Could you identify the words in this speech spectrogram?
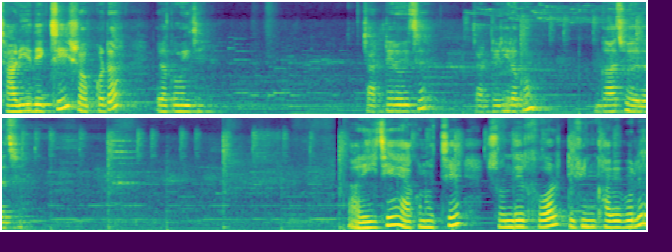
ছাড়িয়ে দেখছি সব কটা। এরকম এই যে, চারটে রয়েছে। চারটেরই এরকম গাছ হয়ে গেছে। আর এই যে এখন হচ্ছে সন্ধ্যের পর টিফিন খাবে বলে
